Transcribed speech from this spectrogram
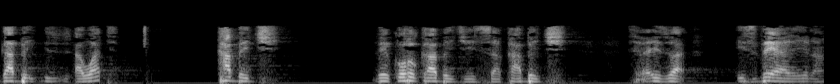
garbage? Uh, what? Cabbage. They call cabbage is a cabbage. So it's, uh, it's there, you know.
